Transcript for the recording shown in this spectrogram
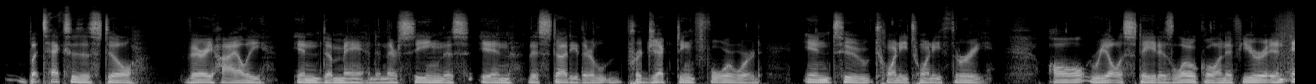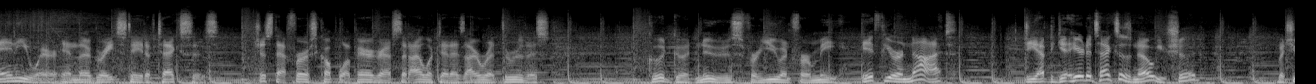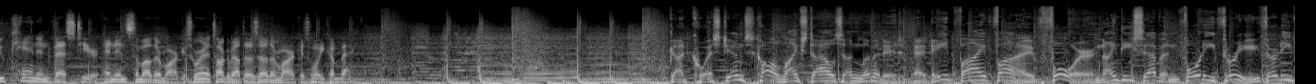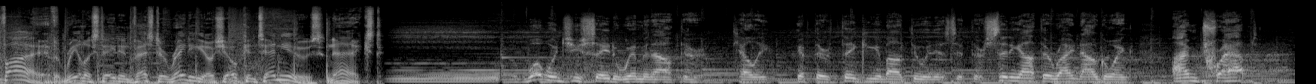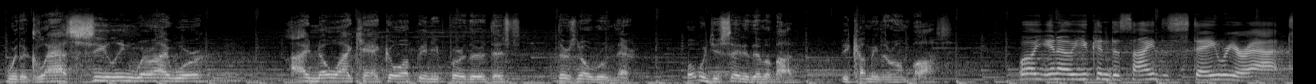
But Texas is still very highly in demand, and they're seeing this in this study. They're projecting forward into 2023 all real estate is local. And if you're in anywhere in the great state of Texas, just that first couple of paragraphs that I looked at as I read through this, good, good news for you and for me. If you're not, do you have to get here to Texas? No, you should. But you can invest here and in some other markets. We're going to talk about those other markets when we come back. Got questions? Call Lifestyles Unlimited at 855 497 4335. The Real Estate Investor Radio Show continues next. What would you say to women out there, Kelly, if they're thinking about doing this? If they're sitting out there right now going, I'm trapped with a glass ceiling where I work. I know I can't go up any further. There's, there's no room there. What would you say to them about becoming their own boss? Well, you know, you can decide to stay where you're at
